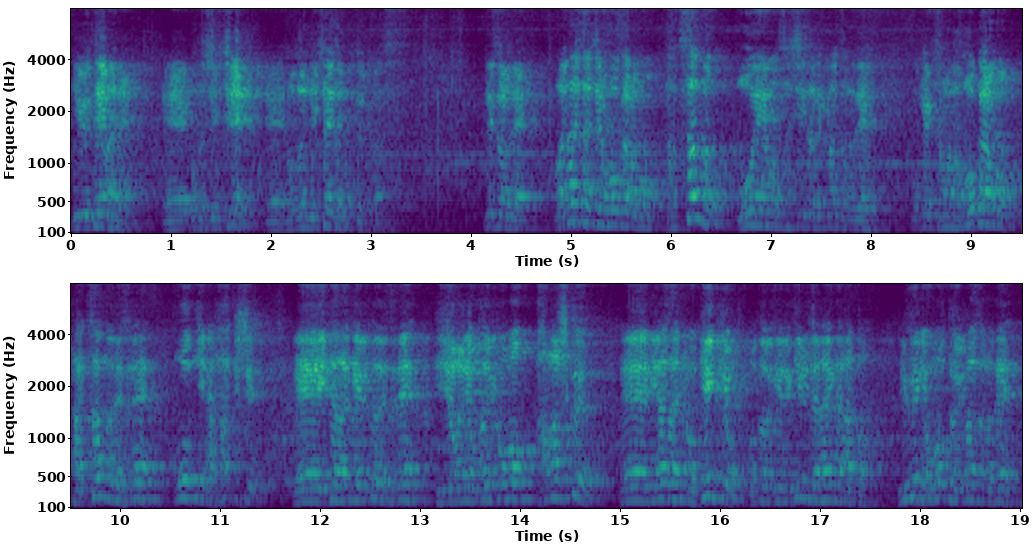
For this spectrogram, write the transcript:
いうテーマで、えー、今年1年、えー、臨んでいきたいと思っております。ですので私たちの方からもたくさんの応援をさせていただきますのでお客様の方からもたくさんのですね大きな拍手えー、いただけるとですね非常に踊り子も楽しく、えー、皆さんにも元気をお届けできるんじゃないかなというふうに思っておりますので、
